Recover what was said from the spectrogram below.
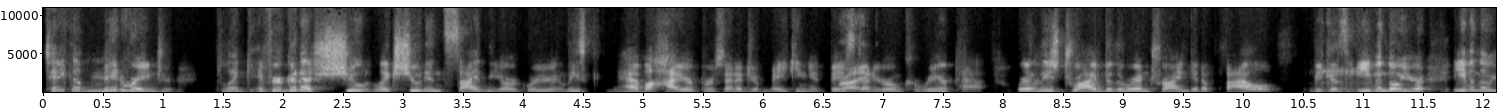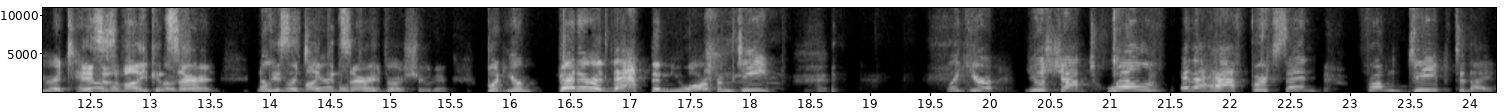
take a mid ranger. Like, if you're gonna shoot, like shoot inside the arc where you at least have a higher percentage of making it based Right. on your own career path, or at least drive to the rim, try and get a foul. Because Mm. even though you're even though you're a terrible This is my free throw concern. shooter- no, This you're a terrible free throw shooter, but you're better at that than you are from deep. like you're you shot 12 and a half percent from deep tonight.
